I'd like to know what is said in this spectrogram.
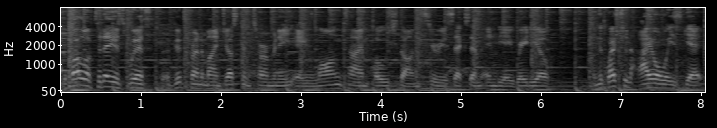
The follow up today is with a good friend of mine, Justin Termine, a longtime host on SiriusXM NBA Radio. And the question I always get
